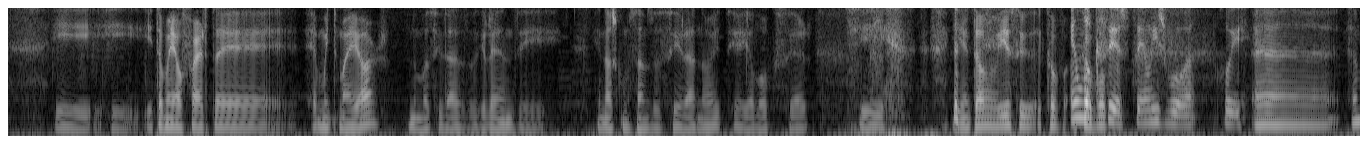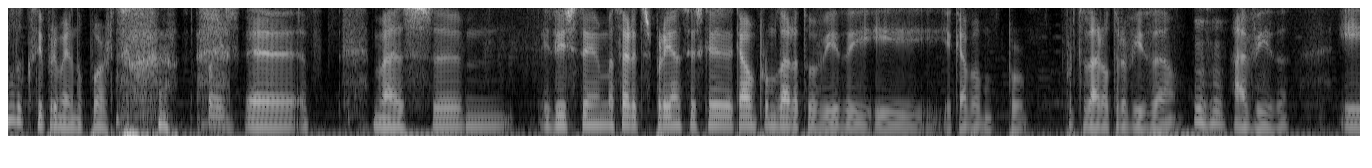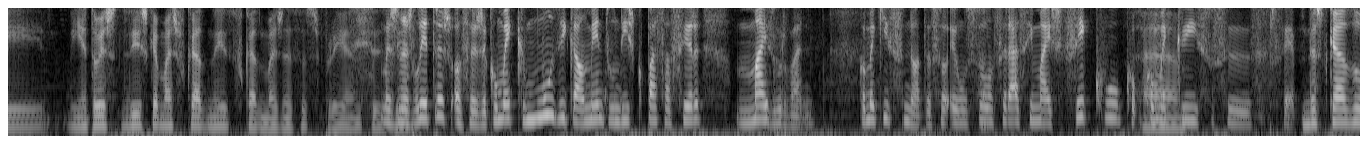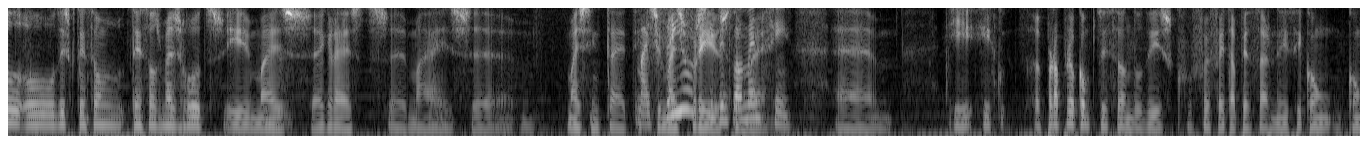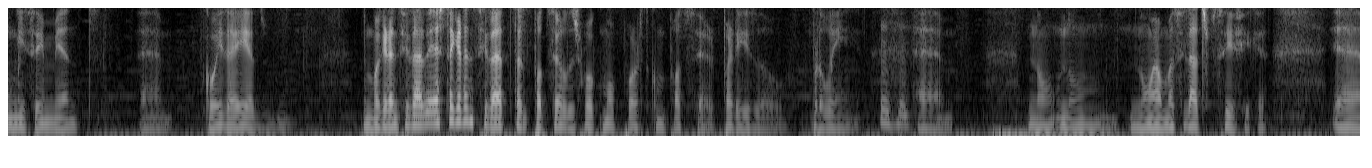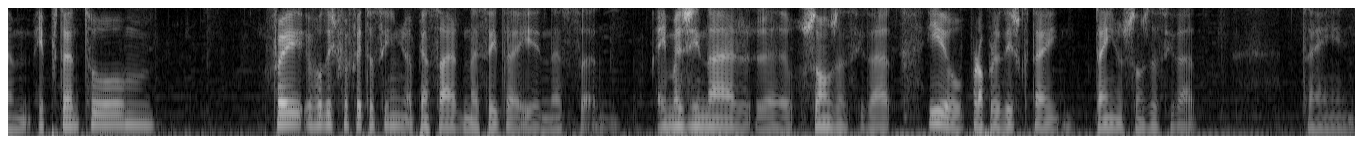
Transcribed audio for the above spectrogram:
e, e- e também a oferta é, é muito maior numa cidade grande e, e nós começamos a sair à noite e a enlouquecer. E, e então isso acabou. acabou Enlouqueceste em Lisboa, Rui. Eh, enlouqueci primeiro no Porto. Pois. Eh, mas hum, existem uma série de experiências que acabam por mudar a tua vida e, e- e acabam por, por te dar outra visão Uhum. à vida. E, e então este disco é mais focado nisso, focado mais nessas experiências. Mas e- nas letras, ou seja, como é que musicalmente um disco passa a ser mais urbano? Como é que isso se nota? É um som será assim mais seco? Co- Como é Ah. que isso se, se percebe? Neste caso, o, o disco tem, som, tem sons mais roots e mais Uhum. agrestes, eh, mais, eh, mais sintéticos Mais e frios, mais frios eventualmente, também. sim. Um, e, e a própria composição do disco foi feita a pensar nisso e com, com isso em mente, um, com a ideia de, de uma grande cidade. Esta grande cidade tanto pode ser Lisboa como o Porto, como pode ser Paris ou Berlim. Uhum. Um, não, não, não é uma cidade específica. Um, e portanto, foi, o disco foi feito assim a pensar nessa ideia, nessa, a imaginar eh, os sons da cidade. E o próprio disco tem, tem os sons da cidade. Tem,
